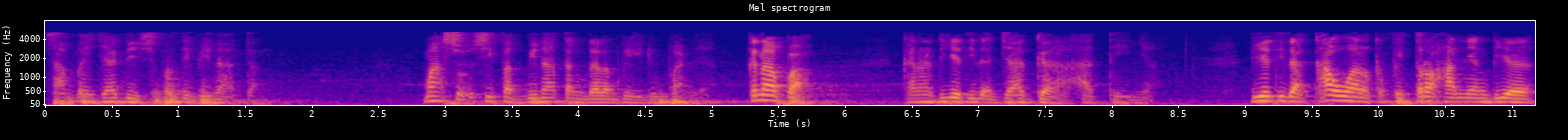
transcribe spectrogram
Sampai jadi seperti binatang. Masuk sifat binatang dalam kehidupannya. Kenapa? Karena dia tidak jaga hatinya. Dia tidak kawal kefitrahan yang dia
